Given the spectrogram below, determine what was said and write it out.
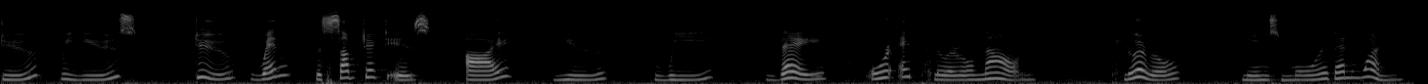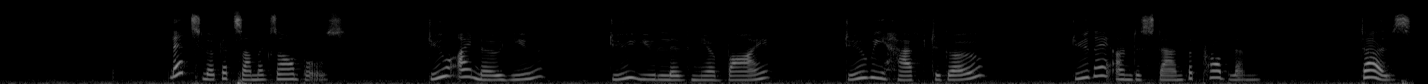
Do we use do when the subject is I, you, we, they, or a plural noun. Plural means more than one. Let's look at some examples. Do I know you? Do you live nearby? Do we have to go? Do they understand the problem? Does.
